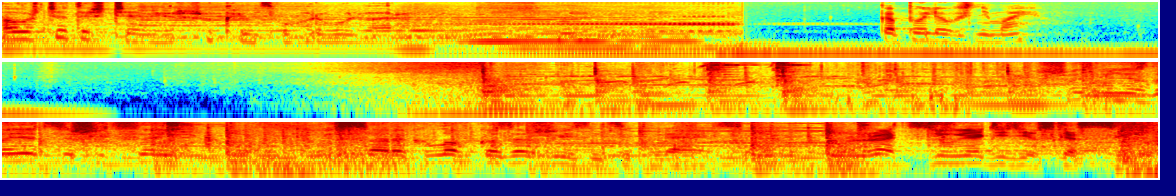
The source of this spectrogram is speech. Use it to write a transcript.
А у що ти ще віриш, окрім свого револьвера? Капелюх знімай. Щось мені здається, що цей комісарик ловко за жизнь цепляється. Працює дідівська сила.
